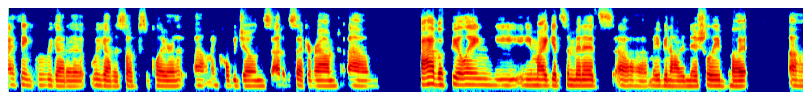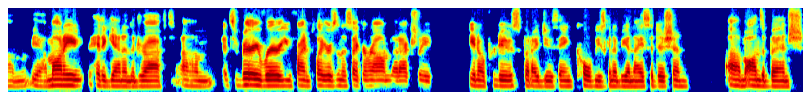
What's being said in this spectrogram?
I think we gotta, we gotta select a player, um, and Colby Jones out of the second round. Um, I have a feeling he, he might get some minutes, uh, maybe not initially, but um, yeah, Monte hit again in the draft. Um, it's very rare you find players in the second round that actually, you know, produce. But I do think Colby's going to be a nice addition um, on the bench.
